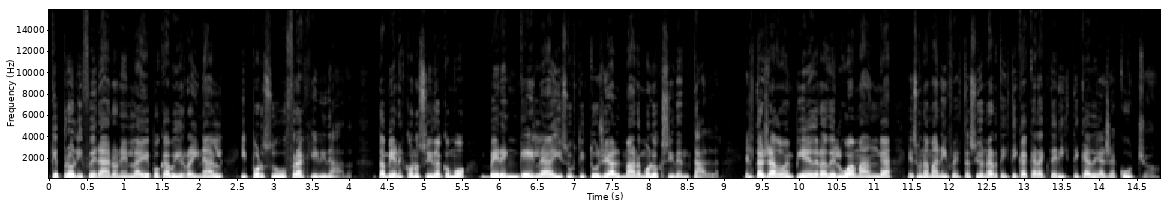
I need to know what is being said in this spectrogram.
que proliferaron en la época virreinal y por su fragilidad. También es conocida como berenguela y sustituye al mármol occidental. El tallado en piedra del Huamanga es una manifestación artística característica de Ayacucho.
